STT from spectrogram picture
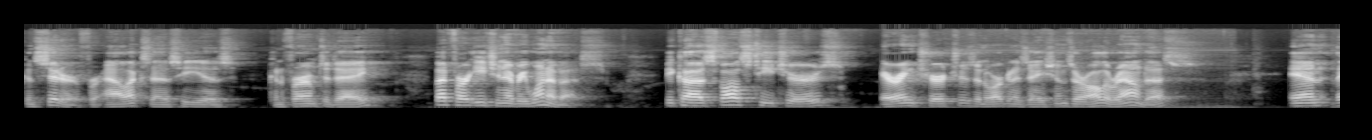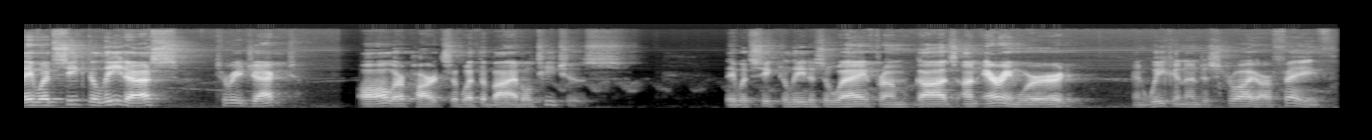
consider for Alex as he is confirmed today, but for each and every one of us. Because false teachers, erring churches, and organizations are all around us, and they would seek to lead us to reject all or parts of what the Bible teaches. They would seek to lead us away from God's unerring word and weaken and destroy our faith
